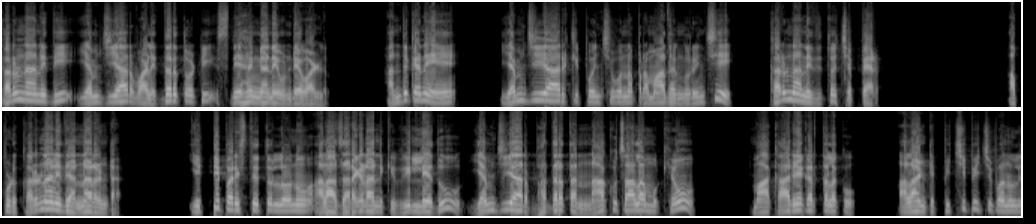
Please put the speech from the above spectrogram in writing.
కరుణానిధి ఎంజీఆర్ వాళ్ళిద్దరితోటి స్నేహంగానే ఉండేవాళ్ళు అందుకనే ఎంజీఆర్కి పొంచి ఉన్న ప్రమాదం గురించి కరుణానిధితో చెప్పారు. అప్పుడు కరుణానిధి అన్నారంట ఎట్టి పరిస్థితుల్లోనూ అలా జరగడానికి వీల్లేదు. ఎంజీఆర్ భద్రత నాకు చాలా ముఖ్యం. మా కార్యకర్తలకు అలాంటి పిచ్చి పిచ్చి పనులు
